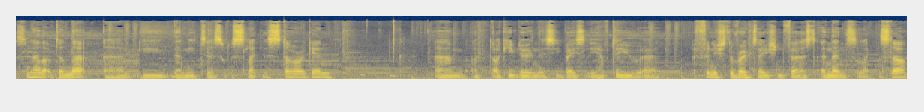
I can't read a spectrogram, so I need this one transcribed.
So now that I've done that, um, you then need to sort of select the star again. Um, I, I, keep doing this, you basically have to uh, finish the rotation first and then select the star.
